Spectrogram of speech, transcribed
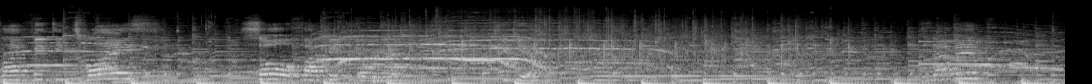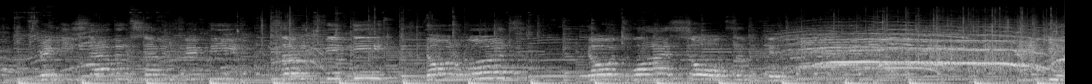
550 twice, sold 550 over here. Thank you. Seven, Ricky seven, 750, 750, going once, going twice, sold 750. Thank you.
